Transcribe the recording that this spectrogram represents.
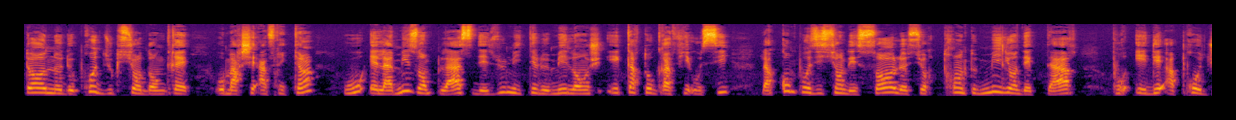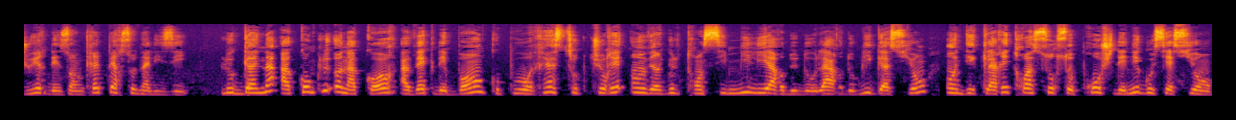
tonnes de production d'engrais au marché africain où elle a mis en place des unités de mélange et cartographié aussi la composition des sols sur 30 millions d'hectares pour aider à produire des engrais personnalisés. Le Ghana a conclu un accord avec des banques pour restructurer 1,36 milliard de dollars d'obligations, ont déclaré trois sources proches des négociations.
